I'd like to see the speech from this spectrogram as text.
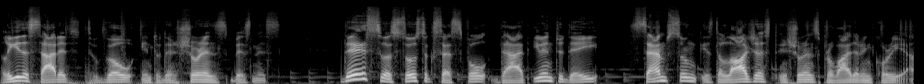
Lee decided to go into the insurance business. This was so successful that even today, Samsung is the largest insurance provider in Korea.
